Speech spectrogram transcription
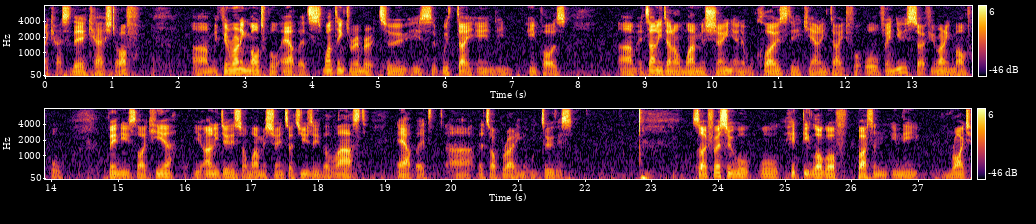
okay, so they're cashed off. Um, if you're running multiple outlets, one thing to remember too is that with day end in EPOS, um, it's only done on one machine and it will close the accounting date for all venues. So if you're running multiple venues like here, you only do this on one machine. So it's usually the last outlet uh, that's operating that will do this. So firstly we'll, we'll hit the log off button in the right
